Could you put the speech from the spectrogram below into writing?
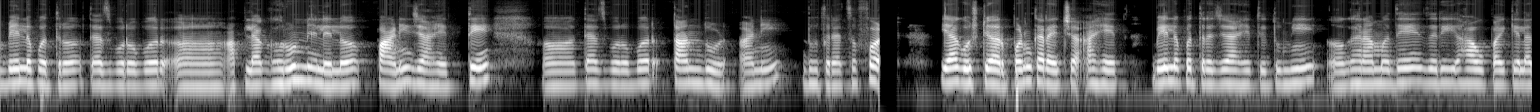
बेलपत्र त्याचबरोबर आपल्या घरून नेलेलं पाणी जे आहे ते त्याचबरोबर तांदूळ आणि धोत्र्याचं फळ या गोष्टी अर्पण करायच्या आहेत. बेलपत्र जे आहे ते तुम्ही घरामध्ये जरी हा उपाय केला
